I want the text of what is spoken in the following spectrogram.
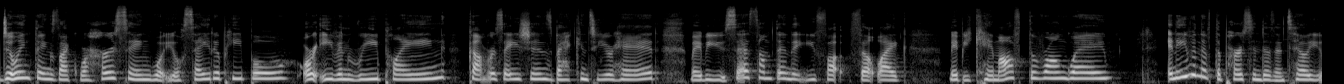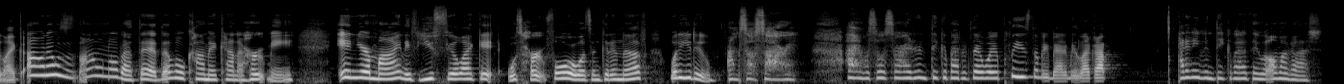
Doing things like rehearsing what you'll say to people or even replaying conversations back into your head. Maybe you said something that you felt, felt like maybe came off the wrong way and even if the person doesn't tell you, like, oh, that was, I don't know about that, that little comment kind of hurt me. In your mind, if you feel like it was hurtful or wasn't good enough, what do you do? I'm so sorry. I am so sorry. I didn't think about it that way. Please don't be mad at me. Like, I, I didn't even think about it They were, Oh my gosh.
